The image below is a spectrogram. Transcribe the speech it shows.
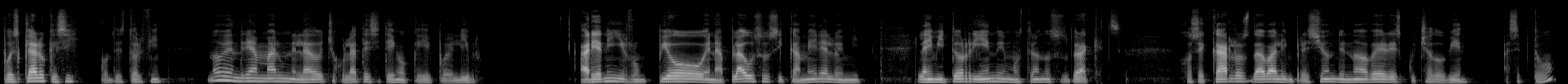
Pues claro que sí, contestó al fin. No vendría mal un helado de chocolate si tengo que ir por el libro. Ariane irrumpió en aplausos y Camelia la imitó riendo y mostrando sus brackets. José Carlos daba la impresión de no haber escuchado bien. ¿Aceptó?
